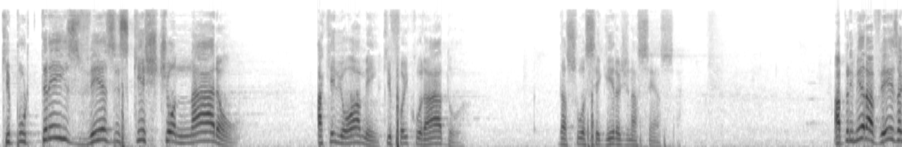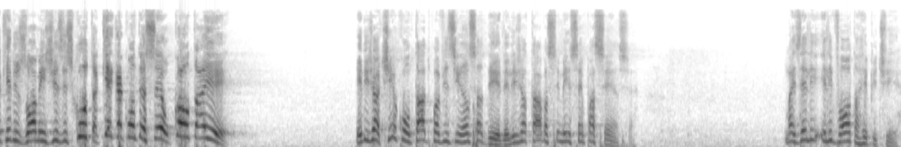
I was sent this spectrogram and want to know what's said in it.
Que por três vezes questionaram aquele homem que foi curado da sua cegueira de nascença. A primeira vez aqueles homens dizem: Escuta, o que, que aconteceu? Conta aí. Ele já tinha contado para a vizinhança dele, ele já estava assim meio sem paciência. Mas ele, ele volta a repetir.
